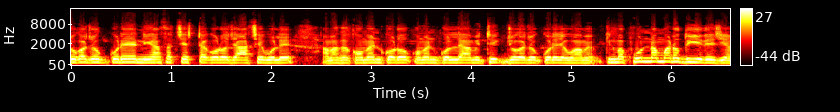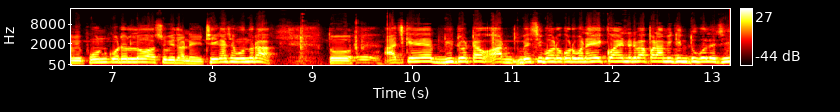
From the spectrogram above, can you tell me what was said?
যোগাযোগ করে নিয়ে আসার চেষ্টা করো, যা আছে বলে। আমাকে কমেন্ট করো। কমেন্ট করলে আমি ঠিক যোগাযোগ করে যাব। আমি কিংবা ফোন নাম্বারও দিয়ে দিয়েছি আমি। ফোন করলেও অসুবিধা নেই। ঠিক আছে বন্ধুরা? তো আজকে ভিডিওটা আর বেশি বড় করব না। এই কয়েনের ব্যাপারে আমি কিন্তু বলেছি,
